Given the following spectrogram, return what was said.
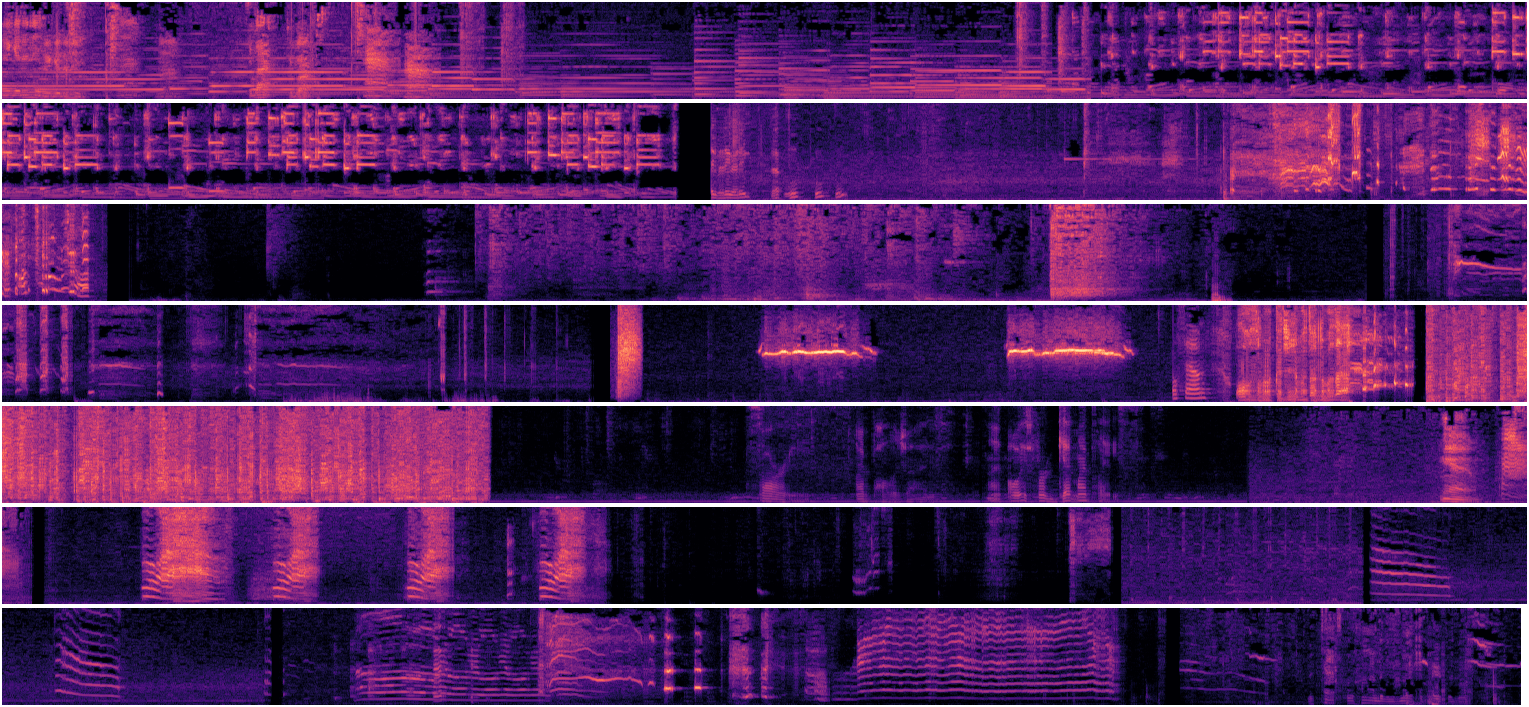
Yang gini ni. Yang gini nih. Hmm. Nah. Coba. Coba. Sorry, I apologize. I always forget my place. Yeah. The tactical Honda was not prepared for this.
